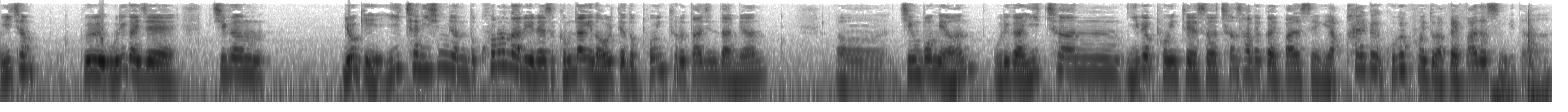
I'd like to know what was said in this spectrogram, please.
2000 그 우리가 이제 지금 여기 2020년도 코로나로 인해서 급락이 나올 때도 포인트로 따진다면 어, 지금 보면 우리가 2200포인트에서 1400까지 빠졌으니까 약 800, 900포인트 가까이 빠졌습니다.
